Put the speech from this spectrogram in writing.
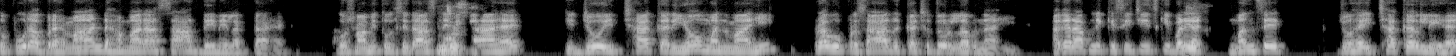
तो पूरा ब्रह्मांड हमारा साथ देने लगता है। गोस्वामी तुलसीदास ने भी कहा है कि जो इच्छा करियो मन माही प्रभु प्रसाद कछ दुर्लभ नाही। अगर आपने किसी चीज़ की बड़े अच्छ- मन से जो है इच्छा कर ली है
